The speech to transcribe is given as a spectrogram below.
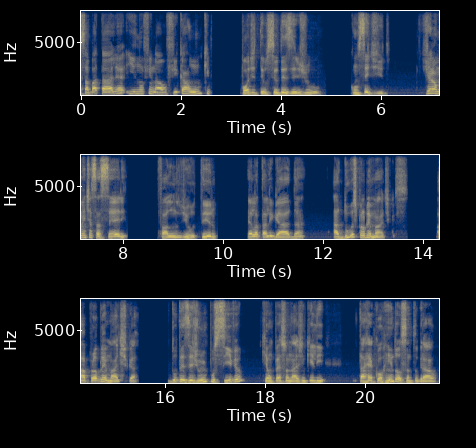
essa batalha e no final fica um que pode ter o seu desejo concedido. Geralmente essa série, falando de roteiro, ela está ligada a duas problemáticas. A problemática do desejo impossível, que é um personagem que ele está recorrendo ao Santo Grau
